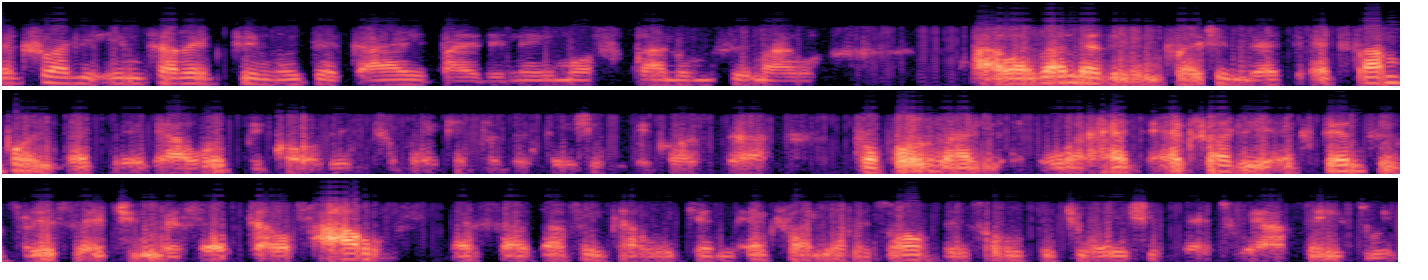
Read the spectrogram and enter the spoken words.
actually interacting with a guy by the name of Kalum Simang. I was under the impression that at some point that maybe I would be called in to make a presentation because the proposal had actually extensive research in the sector of how as South Africa we can actually resolve this whole situation that we are faced with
